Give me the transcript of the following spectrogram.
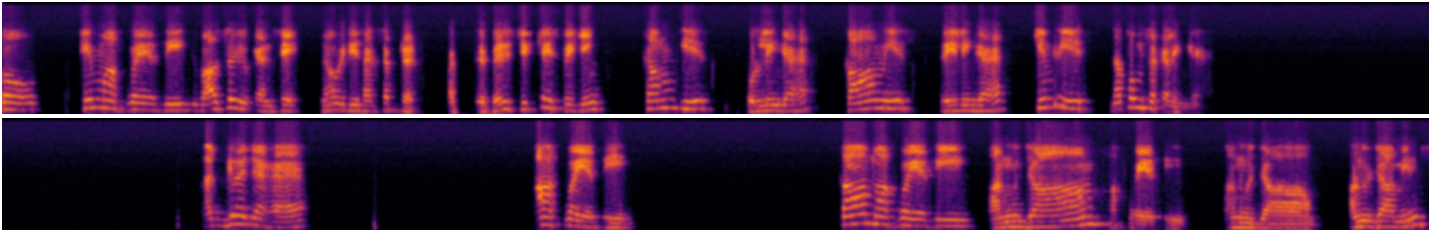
so kim ahvayati also you can say now it is accepted but very strictly speaking kam is pullingah kam is strilingah kim is napumsakalingah अग्रजः आह्वयति काम् आह्वयति अनुजाम् आह्वयति अनुजाम् अनुजा मीन्स्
